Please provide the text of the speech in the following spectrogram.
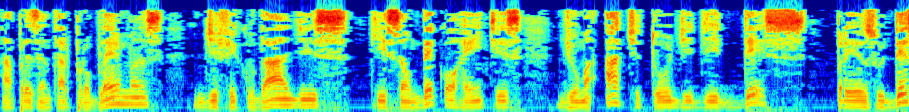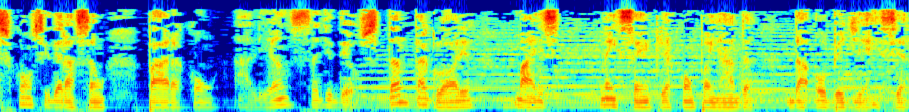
a apresentar problemas, dificuldades que são decorrentes de uma atitude de desprezo, desconsideração para com a aliança de Deus. Tanta glória, mas nem sempre acompanhada da obediência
